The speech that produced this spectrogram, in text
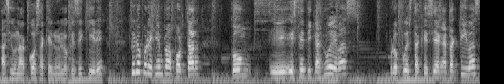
hacer una cosa que no es lo que se quiere, pero por ejemplo aportar con eh, estéticas nuevas, propuestas que sean atractivas,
